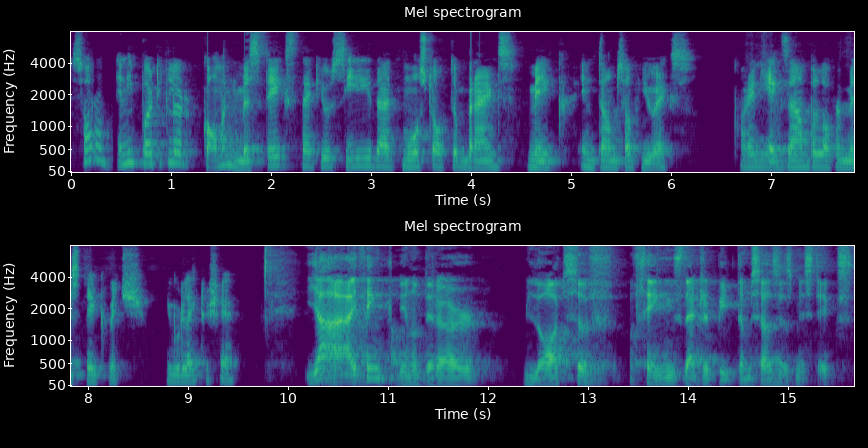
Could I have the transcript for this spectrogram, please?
Saurabh, any particular common mistakes that you see that most of the brands make in terms of UX, or any example of a mistake which you would like to share? Yeah, I think you know there are lots of things that repeat themselves as mistakes.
